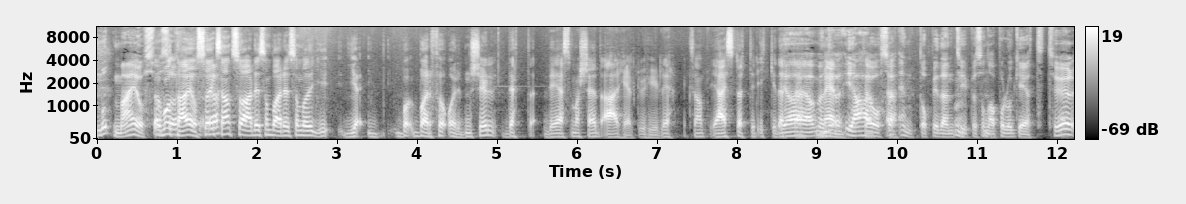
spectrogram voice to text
Mot meg også. Mot deg også, ikke sant? Så er det som bare, som, ja, bare for ordens skyld, dette, det som har skjedd, er helt uhyrlig. ikke sant? Jeg støtter ikke dette. Ja, ja, men, men jeg har jo også endt opp opp i den type sånn apologettur.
